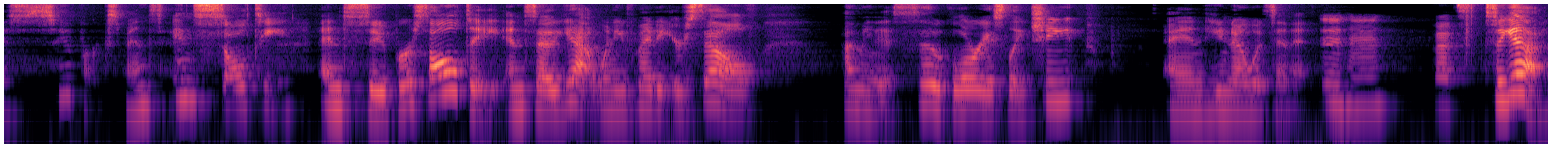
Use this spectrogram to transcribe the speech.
is super expensive. And salty. and super salty. And so, yeah, when you've made it yourself, I mean, it's so gloriously cheap and you know what's in it. Mm-hmm. That's So, yeah,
